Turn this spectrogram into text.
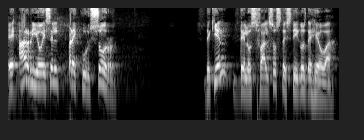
Eh, Arrio es el precursor. ¿De quién? De los falsos testigos de Jehová.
